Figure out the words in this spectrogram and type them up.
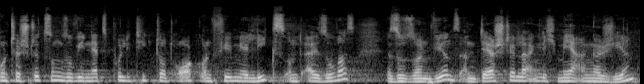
Unterstützung, so wie netzpolitik.org und viel mehr Leaks und all sowas? Also sollen wir uns an der Stelle eigentlich mehr engagieren?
